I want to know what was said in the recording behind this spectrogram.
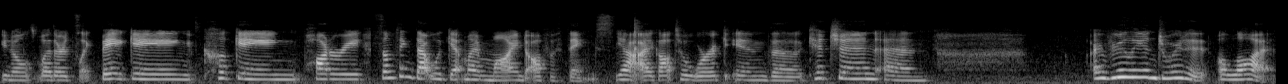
you know, whether it's like baking, cooking, pottery, something that would get my mind off of things. Yeah, I got to work in the kitchen and I really enjoyed it a lot.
